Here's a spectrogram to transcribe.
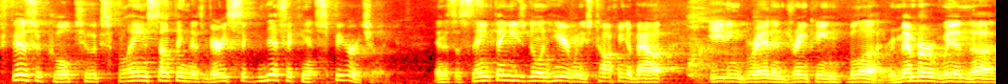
physical to explain something that's very significant spiritually. And it's the same thing he's doing here when he's talking about eating bread and drinking blood. Remember when, uh,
